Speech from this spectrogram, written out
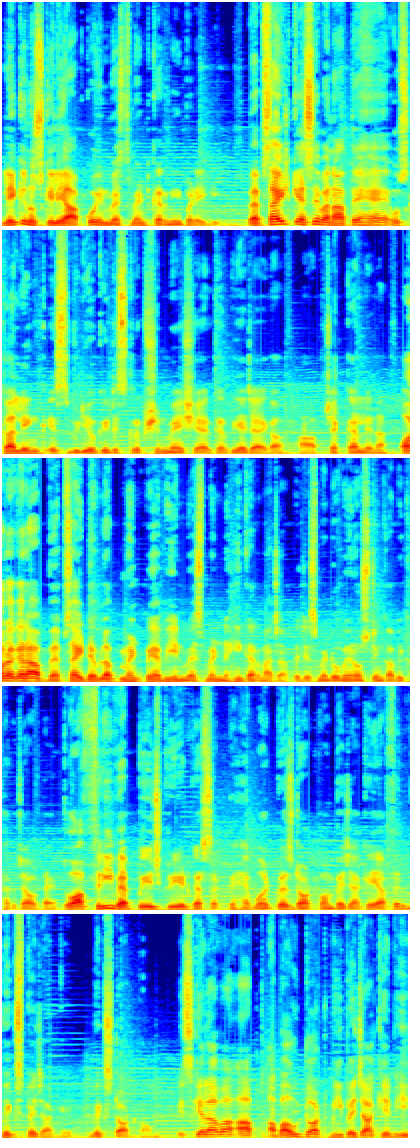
लेकिन उसके लिए आपको इन्वेस्टमेंट करनी पड़ेगी। वेबसाइट कैसे बनाते हैं, उसका लिंक इस वीडियो की डिस्क्रिप्शन में शेयर कर दिया जाएगा, आप चेक कर लेना। और अगर आप वेबसाइट डेवलपमेंट में अभी इन्वेस्टमेंट नहीं करना चाहते, जिसमें डोमेन होस्टिंग का भी खर्चा होता है तो आप फ्री वेब पेज क्रिएट कर सकते हैं वर्डप्रेस पे जाके या फिर विक्स पे जाके विक्स इसके अलावा आप अबाउट डॉट मी पे जाके भी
